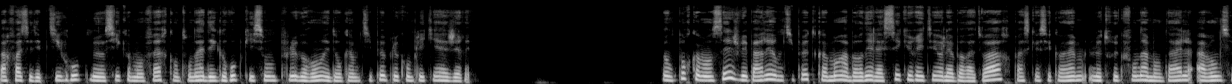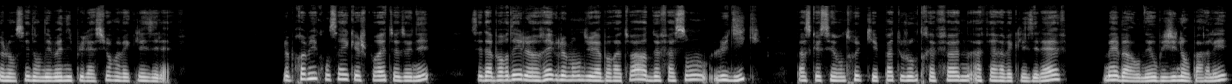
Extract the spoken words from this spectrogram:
Parfois c'est des petits groupes, mais aussi comment faire quand on a des groupes qui sont plus grands et donc un petit peu plus compliqués à gérer. Donc pour commencer, je vais parler un petit peu de comment aborder la sécurité au laboratoire, parce que c'est quand même le truc fondamental avant de se lancer dans des manipulations avec les élèves. Le premier conseil que je pourrais te donner, c'est d'aborder le règlement du laboratoire de façon ludique, parce que c'est un truc qui est pas toujours très fun à faire avec les élèves, mais ben on est obligé d'en parler,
